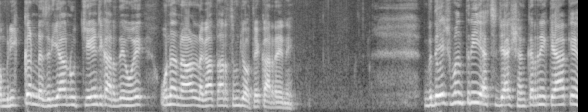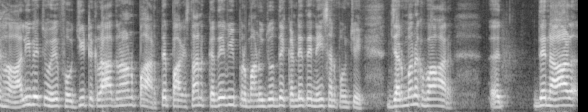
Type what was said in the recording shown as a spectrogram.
ਅਮਰੀਕਨ ਨਜ਼ਰੀਆ ਨੂੰ ਚੇਂਜ ਕਰਦੇ ਹੋਏ ਉਹਨਾਂ ਨਾਲ ਲਗਾਤਾਰ ਸਮਝੌਤੇ ਕਰ ਰਹੇ ਨੇ। ਵਿਦੇਸ਼ ਮੰਤਰੀ ਐਸ ਜੈ ਸ਼ੰਕਰ ਨੇ ਕਿਹਾ ਕਿ ਹਾਲ ਹੀ ਵਿੱਚ ਹੋਏ ਫੌਜੀ ਟਕਰਾਅ ਦੌਰਾਨ ਭਾਰਤ ਤੇ ਪਾਕਿਸਤਾਨ ਕਦੇ ਵੀ ਪਰਮਾਣੂ ਯੁੱਧ ਦੇ ਕੰਢੇ ਤੇ ਨਹੀਂ ਸਨ ਪਹੁੰਚੇ। ਜਰਮਨ ਅਖਬਾਰ ਦੇ ਨਾਲ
